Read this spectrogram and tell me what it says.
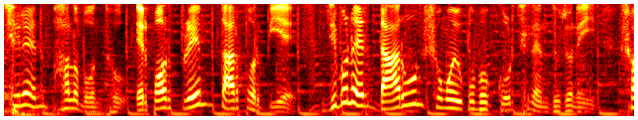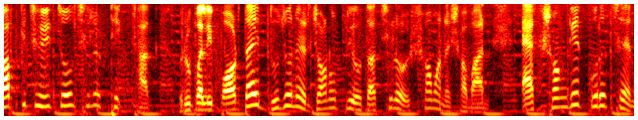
ছিলেন ভালো বন্ধু এরপর প্রেম তারপর বিয়ে। জীবনের দারুণ সময় উপভোগ করছিলেন দুজনেই। সবকিছুই চলছিল ঠিকঠাক। রূপালী পর্দায় দুজনের জনপ্রিয়তা ছিল সমানে সমান। একসঙ্গে করেছেন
